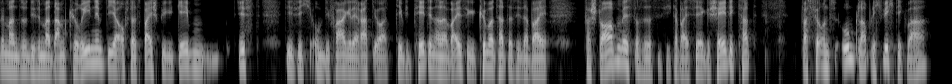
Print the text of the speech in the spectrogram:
wenn man so diese Madame Curie nimmt, die ja oft als Beispiel gegeben ist, die sich um die Frage der Radioaktivität in einer Weise gekümmert hat, dass sie dabei verstorben ist, also dass sie sich dabei sehr geschädigt hat. was für uns unglaublich wichtig war,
